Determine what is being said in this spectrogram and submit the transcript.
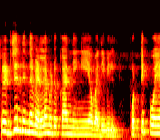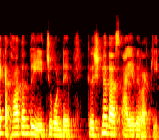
ഫ്രിഡ്ജിൽ നിന്ന് വെള്ളമെടുക്കാൻ നീങ്ങിയ വലിവിൽ പൊട്ടിപ്പോയ കഥാതന്തു ഏച്ചുകൊണ്ട് കൃഷ്ണദാസ് അയവിറക്കി.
